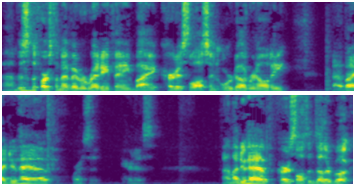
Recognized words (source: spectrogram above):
Um, this is the first time I've ever read anything by Curtis Lawson or Doug Rinaldi. Uh, but I do have, where is it? Here it is. Um, I do have Curtis Lawson's other book,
